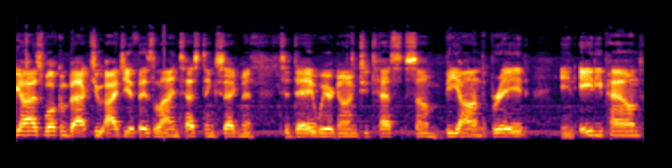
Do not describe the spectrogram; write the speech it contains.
guys, welcome back to IGFA's line testing segment. Today we are going to test some Beyond Braid in 80 pound.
